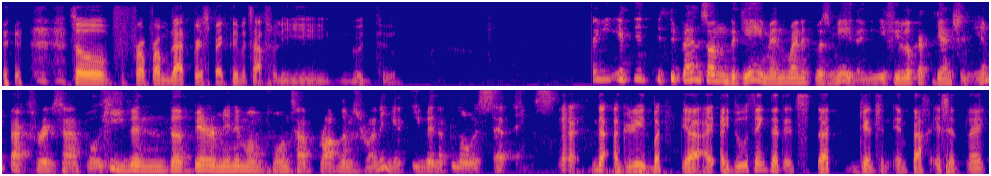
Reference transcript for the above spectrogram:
so from from that perspective, it's actually good too. I mean, it, it, it depends on the game and when it was made. I mean, if you look at Genshin Impact, for example, even the bare minimum phones have problems running it, even at lowest settings. Yeah, agreed. But yeah, I, I do think that it's that Genshin Impact isn't like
